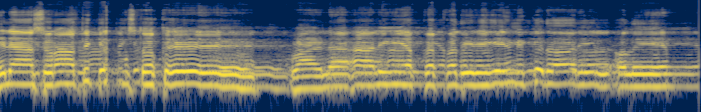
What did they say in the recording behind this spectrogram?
إلى صراطك المستقيم وعلى آله قدره مقداره العظيم.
